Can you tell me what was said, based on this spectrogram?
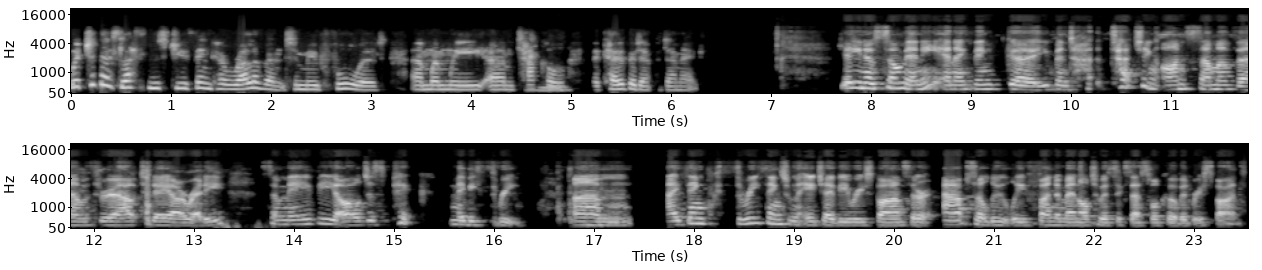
Which of those lessons do you think are relevant to move forward um, when we um, tackle mm-hmm. the COVID epidemic? Yeah, you know, so many. And I think uh, you've been t- touching on some of them throughout today already. So maybe I'll just pick maybe three. Um, I think three things from the HIV response that are absolutely fundamental to a successful COVID response.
